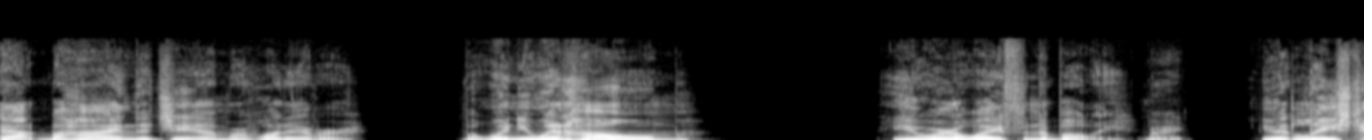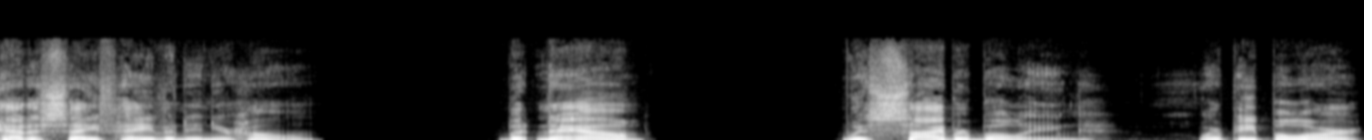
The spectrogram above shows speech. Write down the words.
out behind the gym, or whatever. But when you went home, you were away from the bully. right You at least had a safe haven in your home. But now, with cyberbullying, where people are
